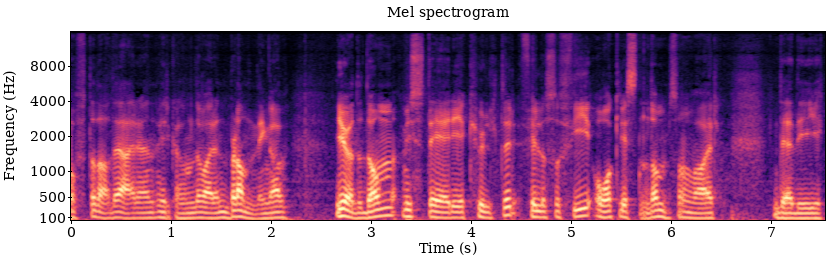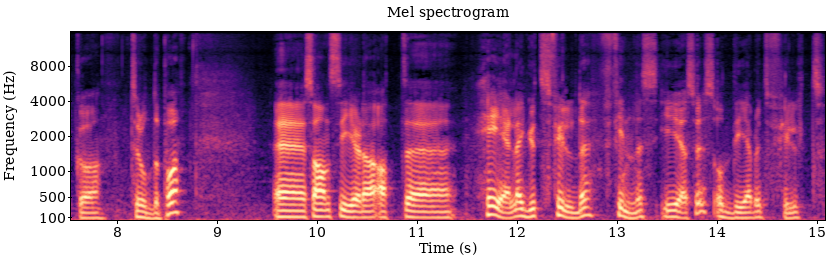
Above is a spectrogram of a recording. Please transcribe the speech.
Ofte da, det er som det var en blanding av jødedom, mysteriekulter, filosofi og kristendom som var det de gikk og trodde på. Eh, så han sier da at eh, hele Guds fylde finnes i Jesus, og de er blitt fylt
